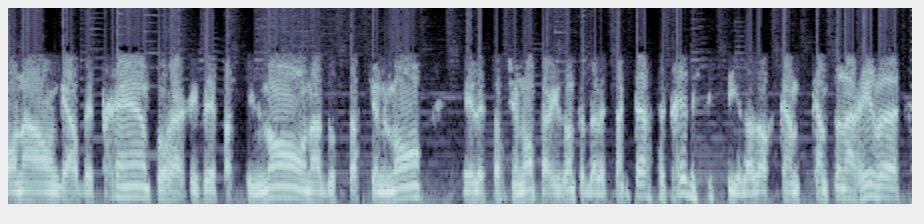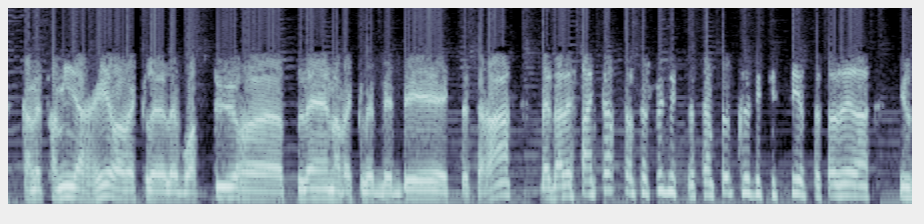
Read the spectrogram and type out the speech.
on a un garde de train pour arriver facilement, on a du stationnement, et le stationnement, par exemple, dans les terres, c'est très difficile. Alors, quand, quand on arrive, quand les familles arrivent avec les, voitures euh, pleines, avec les bébés, etc., mais dans les terres, c'est un peu plus, c'est un peu plus difficile. C'est-à-dire, il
